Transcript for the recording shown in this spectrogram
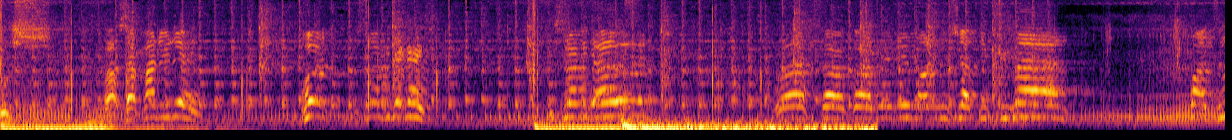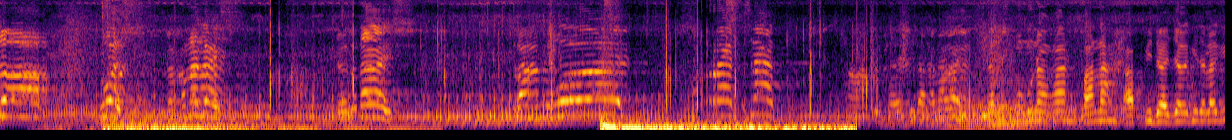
Push. Rasakan ini. Woi, Islam kita guys. Islam kita. Rasakan ini manusia tipiman. Majlab. Push. Kena guys. Gak kena guys. Langsung. Red set. Nah, kita tidak kena guys. Kita harus menggunakan panah api dajal kita lagi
